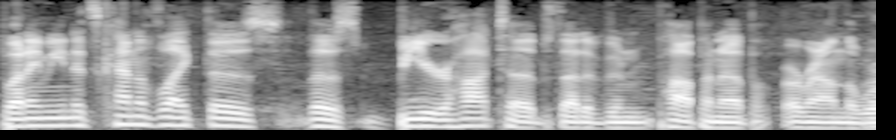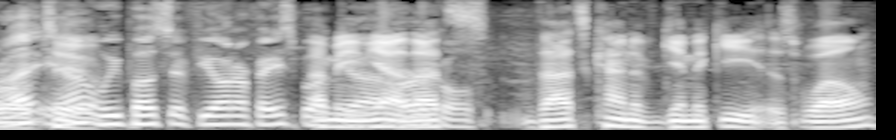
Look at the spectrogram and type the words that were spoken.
But I mean, it's kind of like those those beer hot tubs that have been popping up around the world right? too. Yeah, we posted a few on our Facebook. I mean, uh, yeah, articles. that's that's kind of gimmicky as well.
